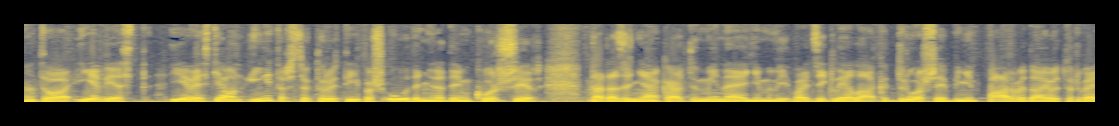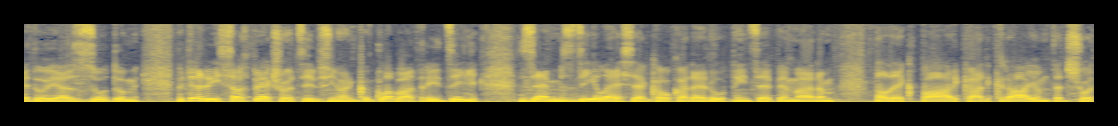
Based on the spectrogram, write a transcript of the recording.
nu, to ieviest, ieviest jaunu infrastruktūru, tīpaši ūdeņradim, kurš ir tādā ziņā, kā tu minēji, viņam vajadzīga lielāka drošība, viņi pārvedājot, tur veidojās zudumi, bet ir arī savas priekšrocības. Viņi var glabāt arī dziļi zemes dzīvēs, ja kaut kādai rūpnīcai, piemēram, paliek pāri kādi krājumi, tad šo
